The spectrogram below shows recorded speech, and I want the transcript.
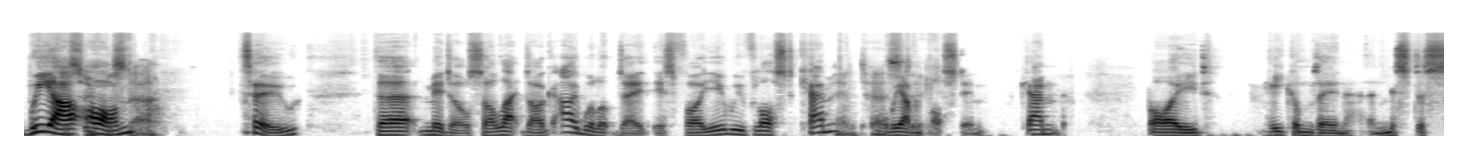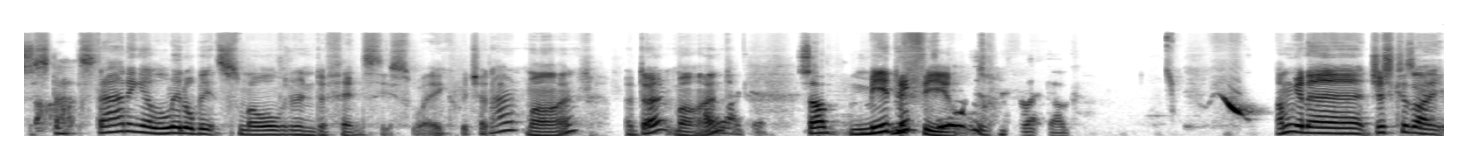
we are on to the middle. So Lekdog, I will update this for you. We've lost Kemp. Fantastic. We haven't lost him. Kemp, Boyd, he comes in, and Mr. Start, starting a little bit smaller in defence this week, which I don't mind. I don't I mind. like it. So Midfield. Lekdog. I'm gonna just because I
